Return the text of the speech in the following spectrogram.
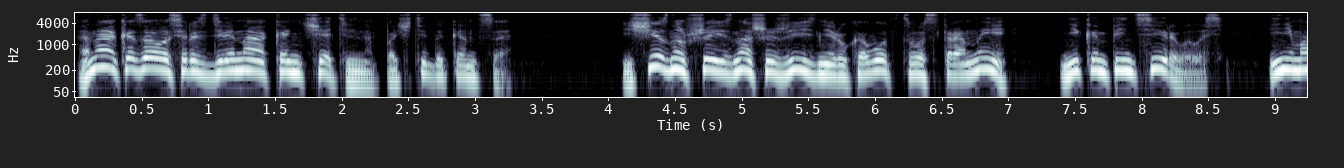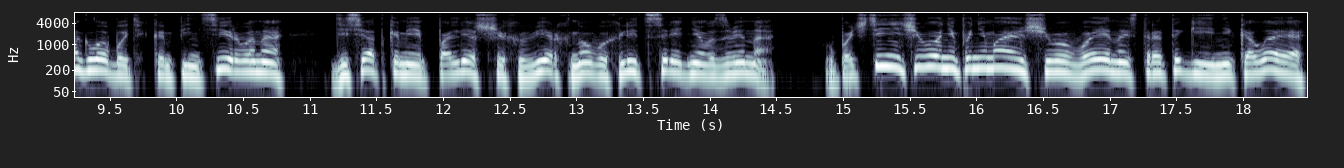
она оказалась разделена окончательно, почти до конца. Исчезнувшее из нашей жизни руководство страны не компенсировалось и не могло быть компенсировано десятками полезших вверх новых лиц среднего звена. У почти ничего не понимающего военной стратегии Николая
